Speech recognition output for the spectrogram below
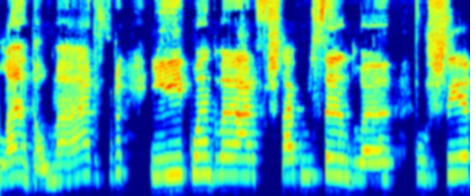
planta ou uma árvore e quando a árvore está começando a florescer,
